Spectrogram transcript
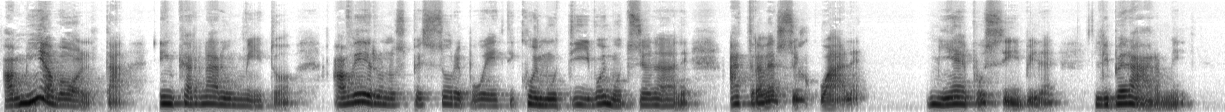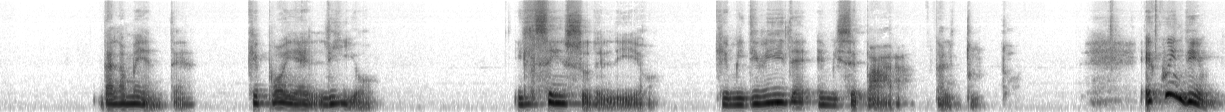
a mia volta, incarnare un mito, avere uno spessore poetico, emotivo, emozionale, attraverso il quale mi è possibile liberarmi dalla mente, che poi è l'io, il senso dell'io, che mi divide e mi separa dal tutto. E quindi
